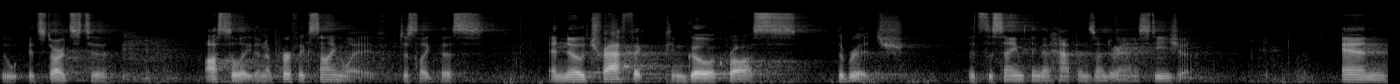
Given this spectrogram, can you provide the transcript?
the, it starts to oscillate in a perfect sine wave, just like this. And no traffic can go across the bridge. It's the same thing that happens under anesthesia. And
